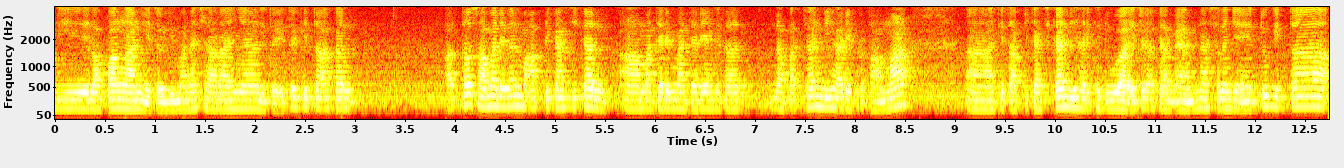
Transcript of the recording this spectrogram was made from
di lapangan gitu gimana caranya gitu. Itu kita akan atau sama dengan mengaplikasikan uh, materi-materi yang kita dapatkan di hari pertama uh, kita aplikasikan di hari kedua itu LKMM nah selanjutnya itu kita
